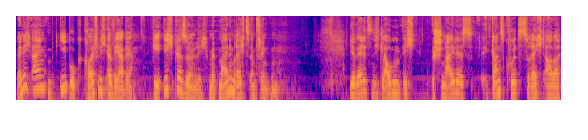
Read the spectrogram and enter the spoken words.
Wenn ich ein E-Book käuflich erwerbe, gehe ich persönlich mit meinem Rechtsempfinden. Ihr werdet es nicht glauben, ich schneide es ganz kurz zurecht, aber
